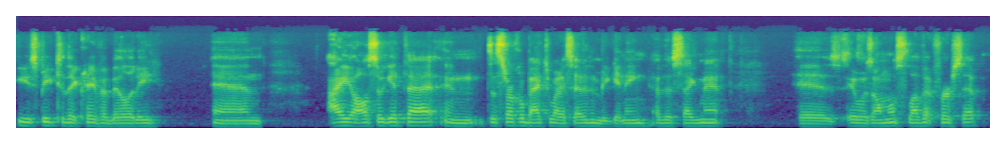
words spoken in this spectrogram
you speak to the craveability. And I also get that. And to circle back to what I said in the beginning of this segment, is it was almost love at first sip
